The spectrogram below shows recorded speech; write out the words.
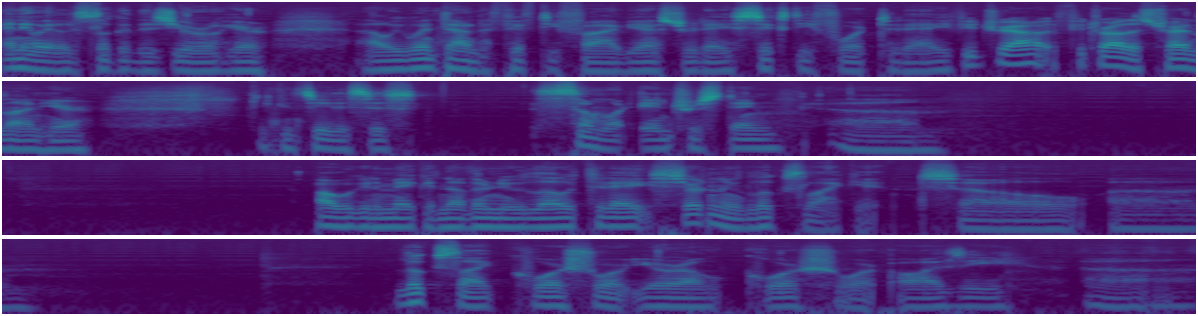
Anyway, let's look at this euro here. Uh, we went down to 55 yesterday, 64 today. If you draw if you draw this trend line here, you can see this is somewhat interesting. Um, are we going to make another new low today? Certainly looks like it. So, um, looks like core short euro, core short Aussie uh,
